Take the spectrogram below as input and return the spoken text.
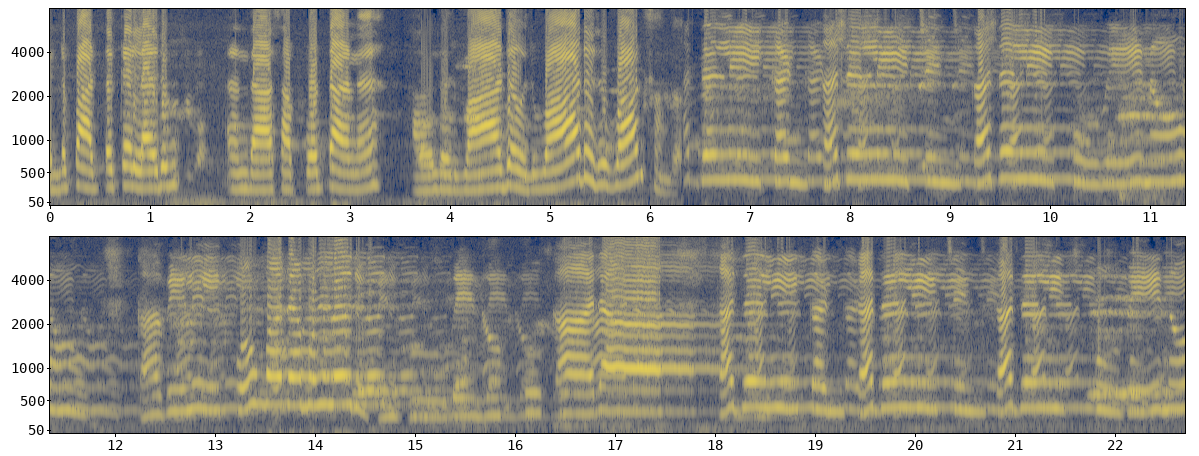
എന്റെ പാട്ടൊക്കെ എല്ലാവരും എന്താ സപ്പോർട്ടാണ്. അതുകൊണ്ട് ഒരുപാട് ഒരുപാട് ഒരുപാട് സന്തോഷം. പൂവേണോ കവിളിൽ പൂമരമുള്ളൊരു പെൺപൂവേണോ പൂക്കാരാ കദളി കൺ കദളി ചിൻ കദളി പൂവേണോ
